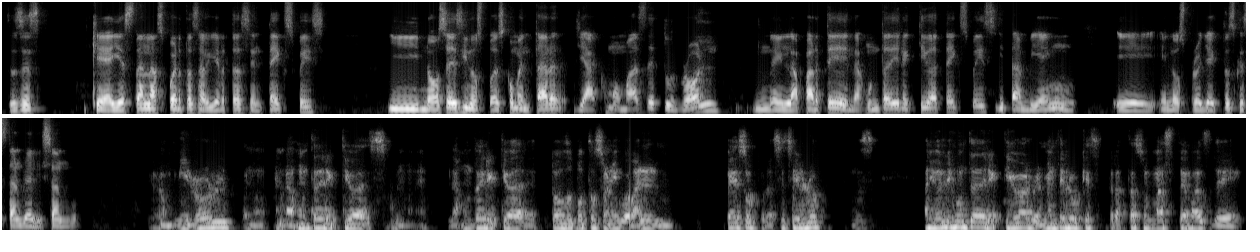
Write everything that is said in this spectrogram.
Entonces, que ahí están las puertas abiertas en TechSpace. Y no sé si nos puedes comentar ya como más de tu rol en la parte de la junta directiva TechSpace y también eh, en los proyectos que están realizando. mi rol bueno, en la junta directiva es, bueno, la junta directiva de todos los votos son igual peso, por así decirlo. Entonces, a nivel de junta directiva, realmente lo que se trata son más temas de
